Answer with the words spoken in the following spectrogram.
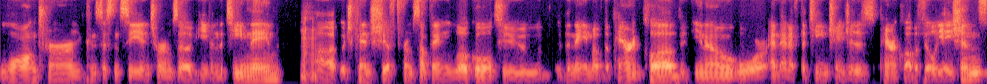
long-term consistency in terms of even the team name, Mhm. uh, which can shift from something local to the name of the parent club, you know, or and then if the team changes parent club affiliations,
